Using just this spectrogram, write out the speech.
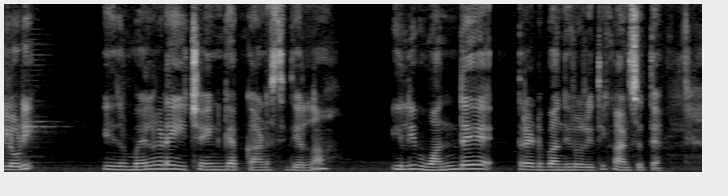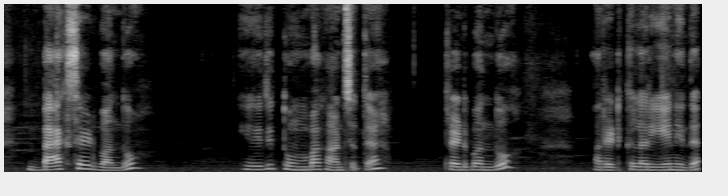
ಇಲ್ಲಿ ನೋಡಿ ಇದ್ರ ಮೇಲ್ಗಡೆ ಈ ಚೈನ್ ಗ್ಯಾಪ್ ಕಾಣಿಸ್ತಿದೆಯಲ್ಲ, ಇಲ್ಲಿ ಒಂದೇ ಥ್ರೆಡ್ ಬಂದಿರೋ ರೀತಿ ಕಾಣಿಸುತ್ತೆ. ಬ್ಯಾಕ್ ಸೈಡ್ ಬಂದು ಈ ರೀತಿ ತುಂಬ ಕಾಣಿಸುತ್ತೆ. ಥ್ರೆಡ್ ಬಂದು ರೆಡ್ ಕಲರ್ ಏನಿದೆ,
